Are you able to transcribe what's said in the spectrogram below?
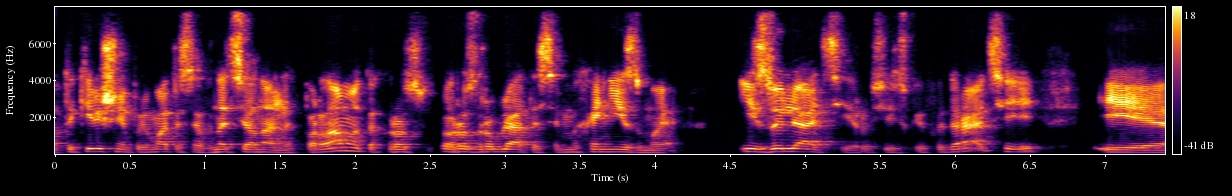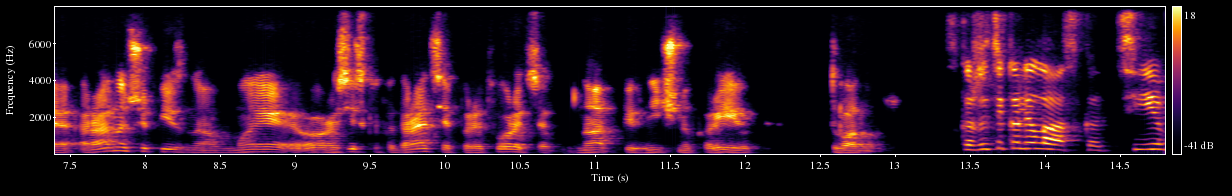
такі рішення прийматися в національних парламентах, роз, розроблятися механізми ізоляції Російської Федерації, і рано чи пізно ми Російська Федерація перетвориться на північну Корею 2.0. скажите калі ласка ці э,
